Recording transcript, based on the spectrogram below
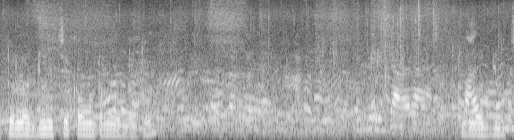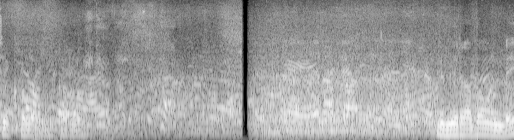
ఇటు లడ్డులు ఇచ్చే కౌంటర్లు ఉండటం ఇటు ఇటు లడ్డులు ఇది రథం అండి.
